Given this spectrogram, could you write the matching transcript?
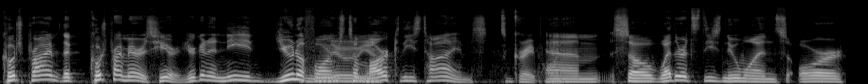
Coach Prime, the Coach Prime era is here. You're gonna need uniforms New, to yeah. mark these times. It's a great point. Um, so whether it's these new ones or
